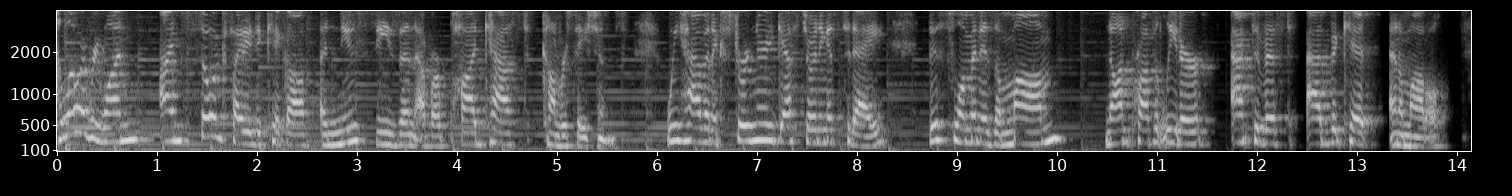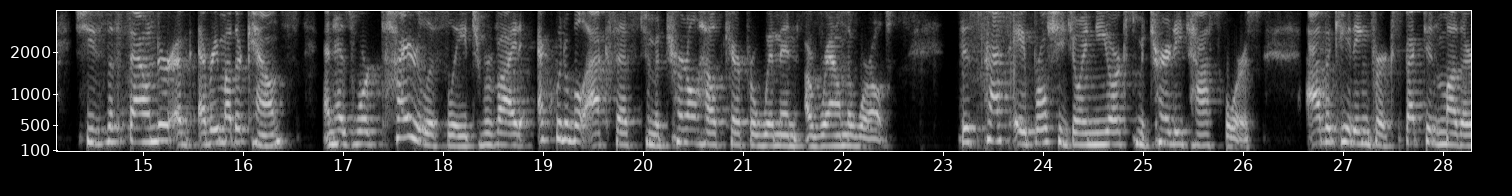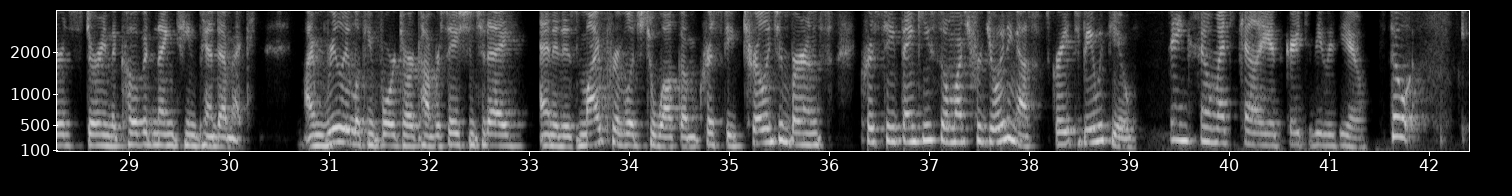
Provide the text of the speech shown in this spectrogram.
Hello, everyone. I'm so excited to kick off a new season of our podcast conversations. We have an extraordinary guest joining us today. This woman is a mom, nonprofit leader, activist, advocate, and a model. She's the founder of Every Mother Counts and has worked tirelessly to provide equitable access to maternal health care for women around the world. This past April, she joined New York's Maternity Task Force, advocating for expectant mothers during the COVID 19 pandemic. I'm really looking forward to our conversation today, and it is my privilege to welcome Christy Turlington Burns. Christy, thank you so much for joining us. It's great to be with you. Thanks so much, Kelly. It's great to be with you. So,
